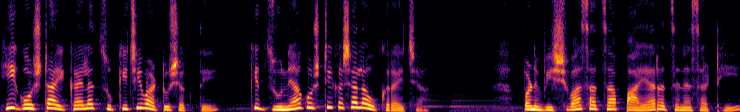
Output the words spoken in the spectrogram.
ही गोष्ट ऐकायला चुकीची वाटू शकते की जुन्या गोष्टी कशाला उकरायच्या? पण विश्वासाचा पाया रचण्यासाठी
